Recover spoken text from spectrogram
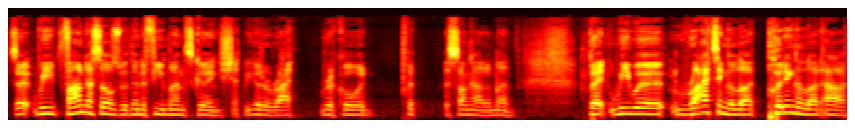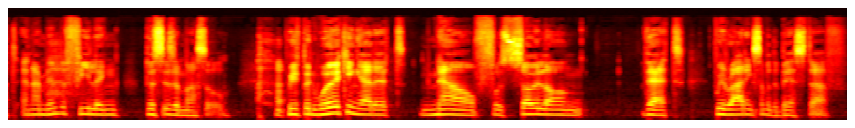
so we found ourselves within a few months going, shit, we got to write, record, put a song out a month. But we were writing a lot, putting a lot out, and I remember feeling this is a muscle. We've been working at it now for so long that we're writing some of the best stuff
